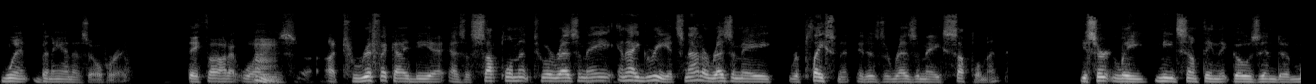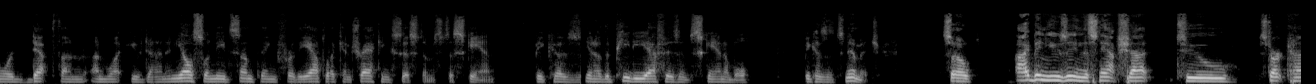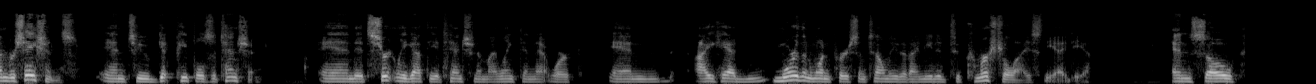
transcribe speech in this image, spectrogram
went bananas over it. They thought it hmm. was a terrific idea as a supplement to a resume. And I agree, it's not a resume replacement, it is a resume supplement. You certainly need something that goes into more depth on, on what you've done. And you also need something for the applicant tracking systems to scan because, you know, the PDF isn't scannable because it's an image. So I've been using the snapshot to start conversations and to get people's attention and it certainly got the attention of my LinkedIn network. And I had more than one person tell me that I needed to commercialize the idea. And so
